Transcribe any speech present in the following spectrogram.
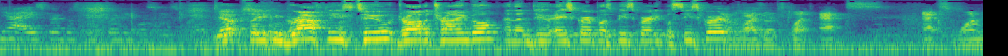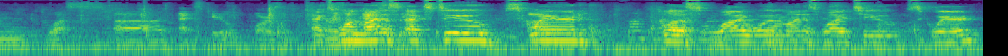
Yeah, a squared plus b squared equals c squared. Yep, so you can graph these two, draw the triangle, and then do a squared plus b squared equals c squared. Otherwise, it's what x x1 plus uh, x2, or is it or is it x1 minus x2? x2 squared plus y1 minus y2 squared.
